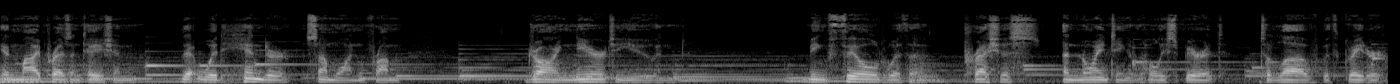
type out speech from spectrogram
in my presentation that would hinder someone from drawing near to you and being filled with a precious anointing of the Holy Spirit to love with greater,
